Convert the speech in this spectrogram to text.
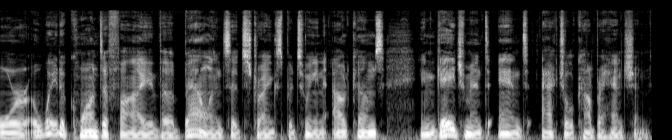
or a way to quantify the balance it strikes between outcomes, engagement, and actual comprehension.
